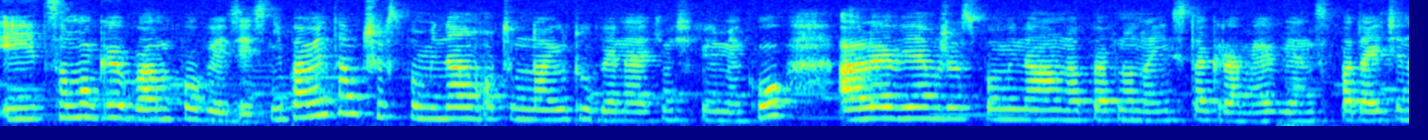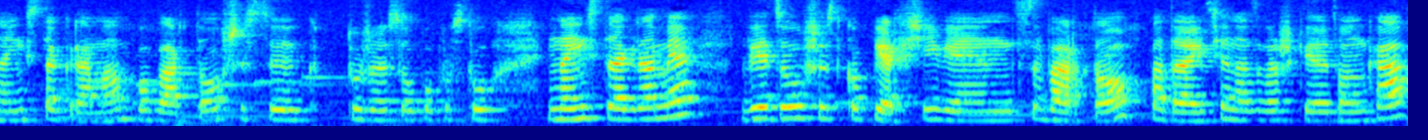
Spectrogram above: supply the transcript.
I co mogę Wam powiedzieć? Nie pamiętam, czy wspominałam o tym na YouTubie, na jakimś filmiku, ale wiem, że wspominałam na pewno na Instagramie, więc wpadajcie na Instagrama, bo warto. Wszyscy, którzy są po prostu na Instagramie, wiedzą wszystko pierwsi, więc warto. Wpadajcie, nazwa szkieletonka.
